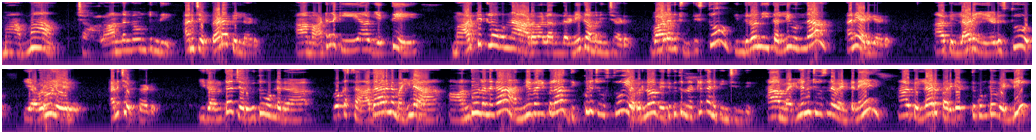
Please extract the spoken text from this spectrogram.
మా అమ్మ చాలా అందంగా ఉంటుంది అని చెప్పాడు ఆ పిల్లాడు. ఆ మాటలకి ఆ వ్యక్తి మార్కెట్లో ఉన్న ఆడవాళ్ళందరినీ గమనించాడు. వాళ్ళని చూపిస్తూ ఇందులో నీ తల్లి ఉందా? అని అడిగాడు. ఆ పిల్లాడు ఏడుస్తూ ఎవరూ లేరు అని చెప్పాడు. ఇదంతా జరుగుతూ ఉండగా ఒక సాధారణ మహిళ ఆందోళనగా అన్ని వైపులా దిక్కులు చూస్తూ ఎవరినో వెతుకుతున్నట్లు కనిపించింది. ఆ మహిళను చూసిన వెంటనే ఆ పిల్లాడు పరిగెత్తుకుంటూ వెళ్ళి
